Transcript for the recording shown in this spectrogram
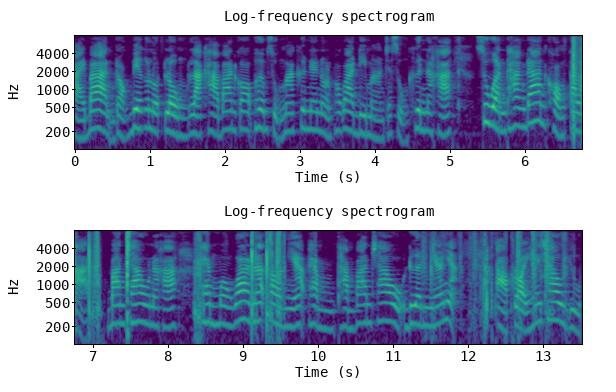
ขายบ้าน ดอกเบี้ยก็ลดลง ราคาบ้านก็เพิ่มสูงมากขึ้นแน่นอน เพราะว่าดีมานจะสูงขึ้นนะคะ ส่วนทางด้านของตลาดบ้านเช่านะคะ แพมมองว่าณตอนนี้แพมทำบ้านเช่าเดือนนี้เนี่ยปล่อยให้เช่าอยู่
